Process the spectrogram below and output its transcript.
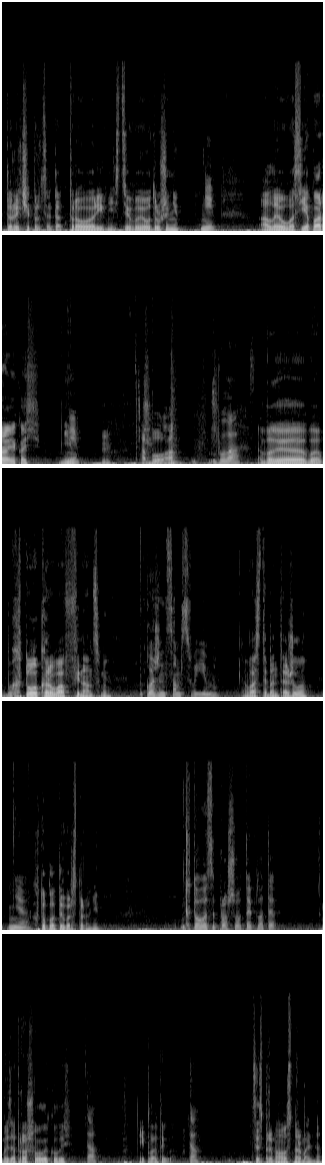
До, до речі, про це так, про рівність. Ви одружені? Ні, Але у вас є пара якась? ні, М. А була? була. Ви, ви хто керував фінансами? Кожен сам своїми. Вас тебе бентежило? Ні. Хто платив в ресторані? Хто запрошував, той платив. Ви запрошували колись Так, і платили. так, Це сприймалось нормально.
